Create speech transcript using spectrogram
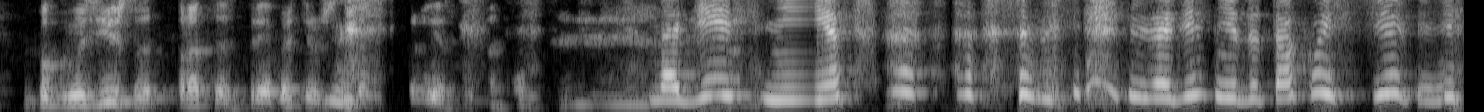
погрузишься в этот процесс, приобретешь железку. Надеюсь, нет. Надеюсь, не до такой степени.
